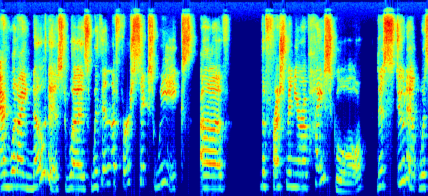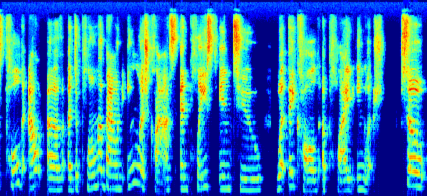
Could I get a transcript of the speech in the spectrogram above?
And what I noticed was within the first six weeks of the freshman year of high school, this student was pulled out of a diploma bound English class and placed into what they called applied English. So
